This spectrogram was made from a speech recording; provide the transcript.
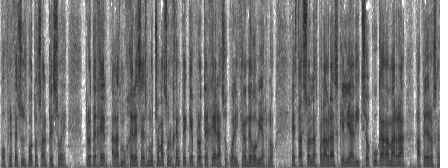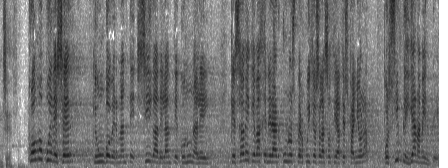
ofrece sus votos al PSOE. Proteger a las mujeres es mucho más urgente que proteger a su coalición de gobierno. Estas son las palabras que le ha dicho Cuca Gamarra a Pedro Sánchez. ¿Cómo puede ser que un gobernante siga adelante con una ley que sabe que va a generar unos perjuicios a la sociedad española? Pues simple y llanamente,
